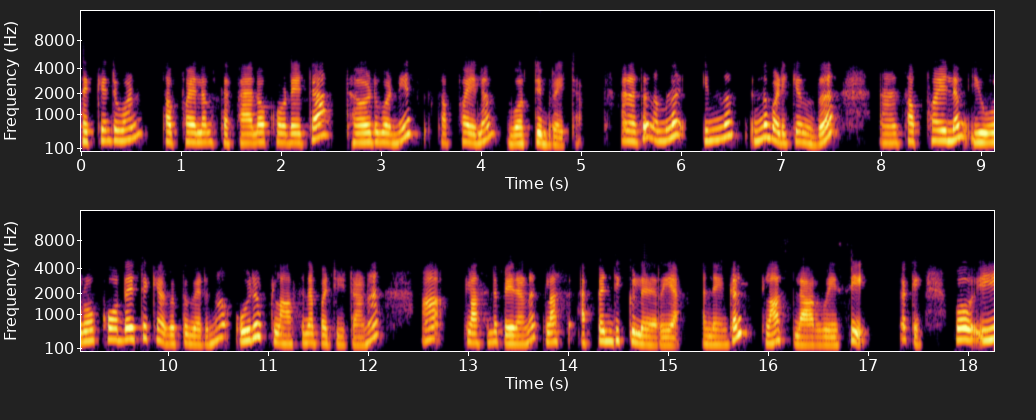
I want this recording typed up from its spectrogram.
second one subphylum cephalochordata. Third one is subphylum vertebrata. അതിനകത്ത് നമ്മൾ ഇന്ന് ഇന്ന് പഠിക്കുന്നത് സബ്ഫൈലം യൂറോകോഡേറ്റയ്ക്കകത്ത് വരുന്ന ഒരു ക്ലാസ്സിനെ പറ്റിയിട്ടാണ്. ആ ക്ലാസ്സിന്റെ പേരാണ് ക്ലാസ് അപ്പൻഡിക്കുലേറിയ അല്ലെങ്കിൽ ക്ലാസ് ലാർവേസി. ഓക്കെ അപ്പോൾ ഈ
